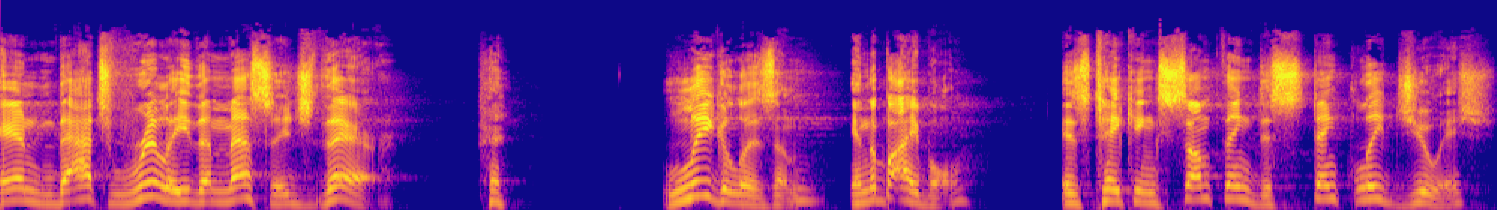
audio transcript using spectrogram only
And that's really the message there. Legalism in the Bible is taking something distinctly Jewish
